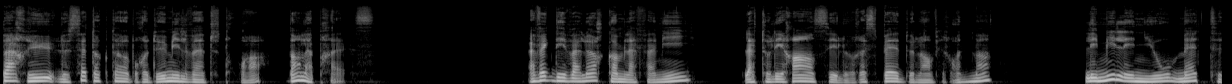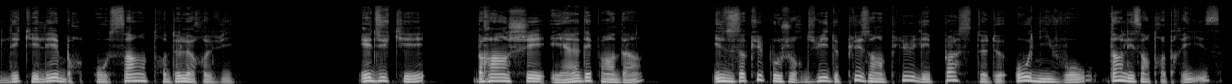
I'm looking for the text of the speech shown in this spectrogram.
paru le 7 octobre 2023 dans la presse. Avec des valeurs comme la famille, la tolérance et le respect de l'environnement, les milléniaux mettent l'équilibre au centre de leur vie. Éduqués, branchés et indépendants, ils occupent aujourd'hui de plus en plus les postes de haut niveau dans les entreprises,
